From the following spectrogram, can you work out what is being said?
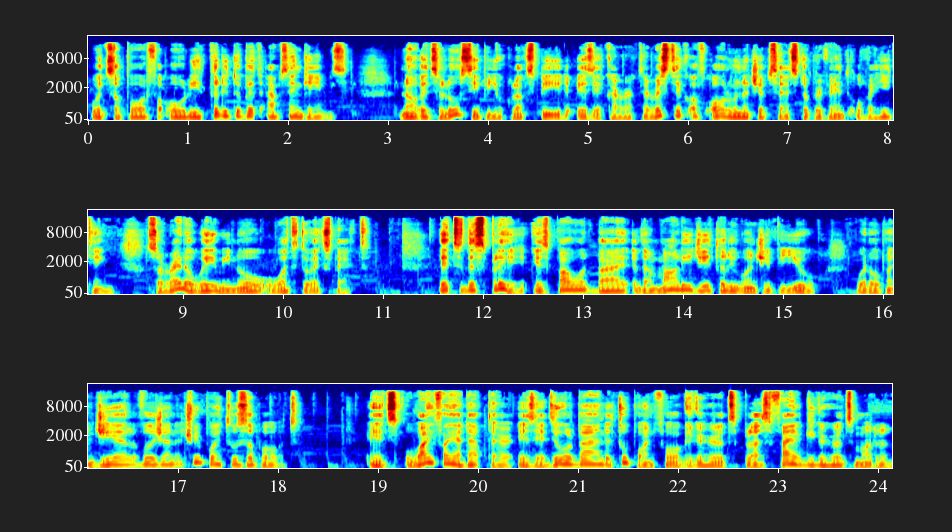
with support for only 32-bit apps and games. Now its low CPU clock speed is a characteristic of Allwinner chipsets to prevent overheating, so right away we know what to expect. Its display is powered by the Mali G31 GPU with OpenGL version 3.2 support. Its Wi-Fi adapter is a dual-band 2.4 GHz plus 5 GHz model.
